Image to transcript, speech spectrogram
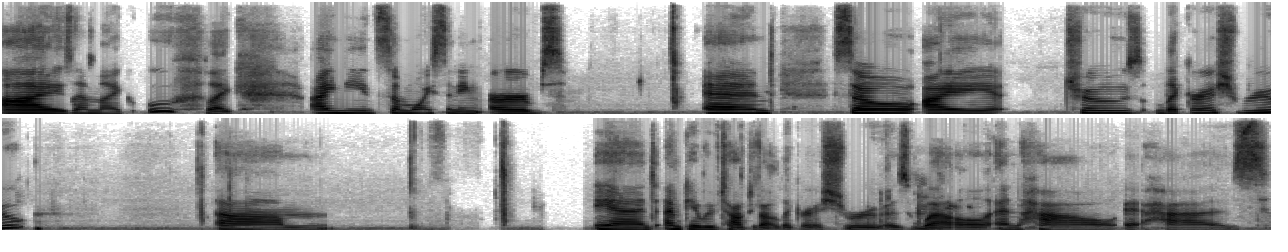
eyes. I'm like ooh like i need some moistening herbs and so i chose licorice root um and mk we've talked about licorice root as well and how it has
